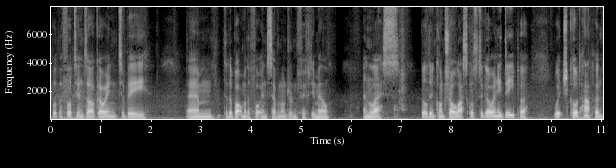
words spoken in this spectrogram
but the footings are going to be um, to the bottom of the footing 750 mil unless building control ask us to go any deeper which could happen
